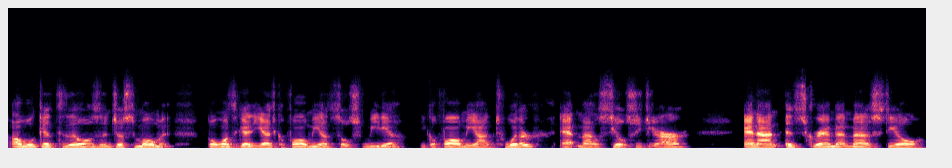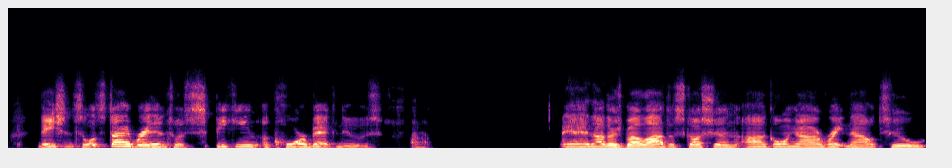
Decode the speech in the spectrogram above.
Uh, we'll get to those in just a moment. But once again, you guys can follow me on social media. You can follow me on Twitter at MenofSteelCJR and on Instagram at Men of Steel Nation. So let's dive right into it. Speaking of quarterback news, and uh, there's been a lot of discussion uh, going on right now, too,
